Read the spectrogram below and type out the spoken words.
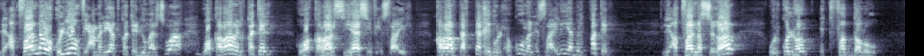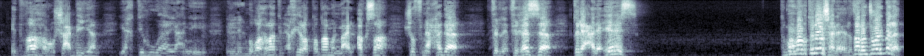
لأطفالنا وكل يوم في عمليات قتل يمارسوها. وقرار القتل هو قرار سياسي في إسرائيل. قرار تتخذ الحكومة الإسرائيلية بالقتل لأطفالنا الصغار ونقول اتفضلوا اتظاهروا شعبيا. يا أختي هو يعني المظاهرات الأخيرة التضامن مع الأقصى. شفنا حدا في في غزة طلع على إيرس. طب ما ما بيطلعوش على إيرس؟ ظلوا جوا البلد.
